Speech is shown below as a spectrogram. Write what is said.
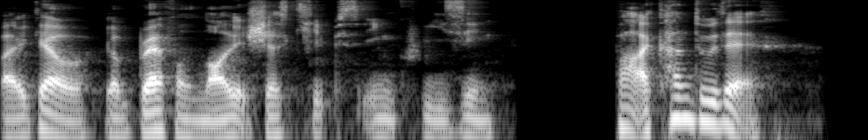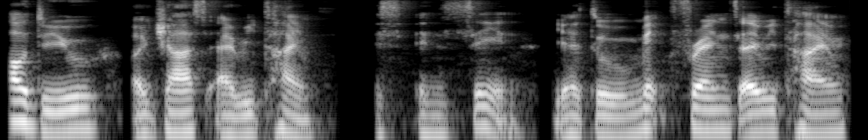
but you get your breadth of knowledge just keeps increasing. But I can't do that. How do you adjust every time? It's insane. You have to make friends every time.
